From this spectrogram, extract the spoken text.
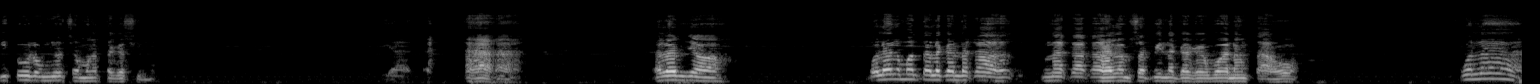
Itulong nyo sa mga taga Alam nyo, wala naman talaga naka, nakakahalam sa pinagagawa ng tao. Wala.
